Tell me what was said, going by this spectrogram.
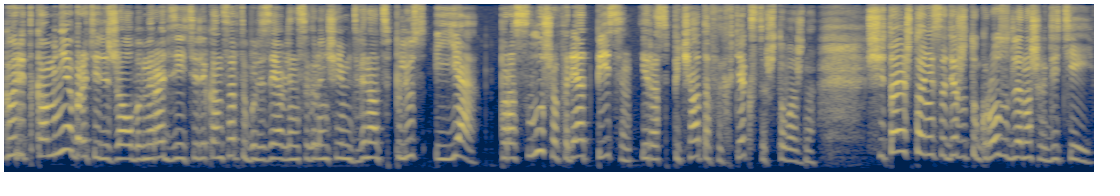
Говорит, ко мне обратились с жалобами родители, концерты были заявлены с ограничением 12+, и я прослушав ряд песен и распечатав их тексты, что важно, считаю, что они содержат угрозу для наших детей.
